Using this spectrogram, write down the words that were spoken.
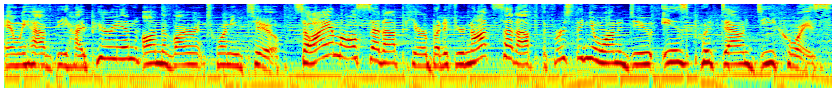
And we have the Hyperion on the Virant 22. So I am all set up here, but if you're not set up, the first thing you want to do is put down decoys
